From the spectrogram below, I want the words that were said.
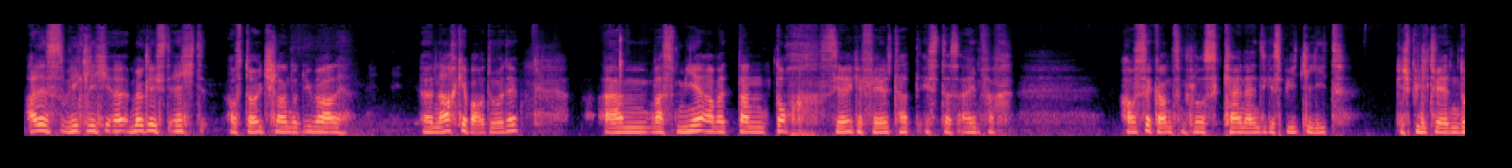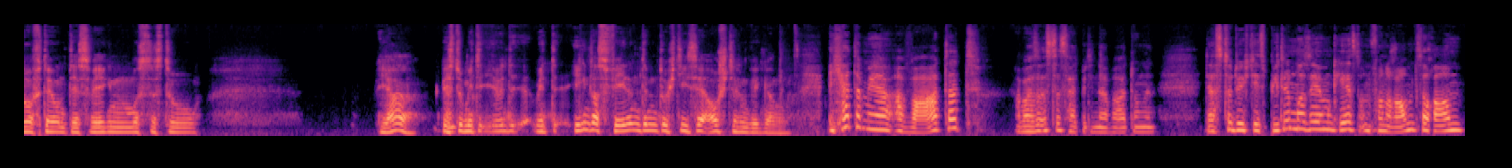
alles wirklich äh, möglichst echt aus Deutschland und überall äh, nachgebaut wurde. Ähm, was mir aber dann doch sehr gefällt hat, ist, dass einfach außer ganz am Schluss kein einziges Beatle-Lied gespielt werden durfte und deswegen musstest du, ja, bist du mit, mit irgendwas Fehlendem durch diese Ausstellung gegangen. Ich hatte mir erwartet, aber so ist es halt mit den Erwartungen, dass du durch das Beatle Museum gehst und von Raum zu Raum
